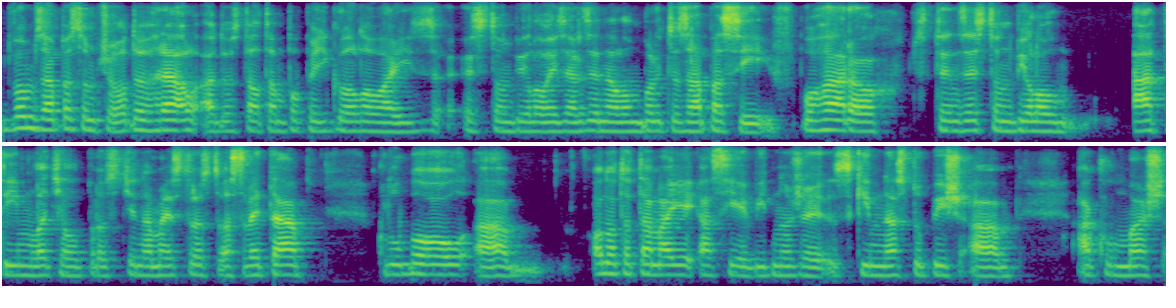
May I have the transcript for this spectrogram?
dvom zápasom, čo odohral a dostal tam po 5 gólov aj z Aston Villou, aj s Arsenalom. Boli to zápasy v pohároch. Ten z Aston Villou A tým letel proste na majstrovstva sveta klubov a ono to tam aj asi je vidno, že s kým nastúpiš a akú máš,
